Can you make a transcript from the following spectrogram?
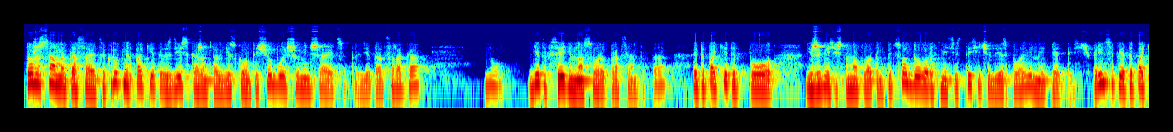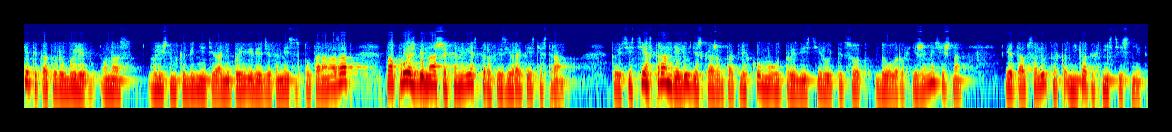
То же самое касается крупных пакетов. Здесь, скажем так, дисконт еще больше уменьшается, то есть где-то от 40, ну, где-то в среднем на 40%. Да. Это пакеты по ежемесячным оплатам 500 долларов в месяц, 1000, 2500 и 5000. В принципе, это пакеты, которые были у нас в личном кабинете, они появились где-то месяц-полтора назад по просьбе наших инвесторов из европейских стран. То есть из тех стран, где люди, скажем так, легко могут проинвестировать 500 долларов ежемесячно, и это абсолютно никак их не стеснит.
